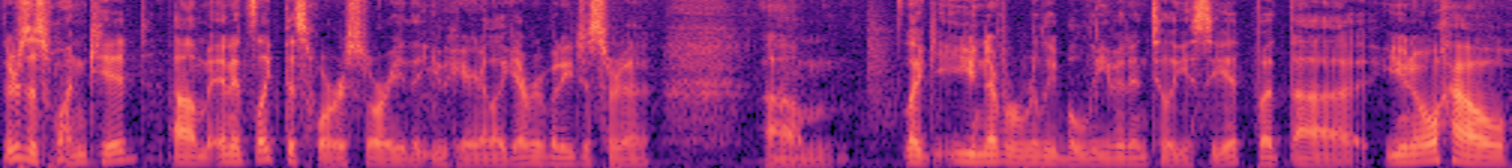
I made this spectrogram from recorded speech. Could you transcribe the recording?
There's this one kid, um, and it's like this horror story that you hear. Like everybody just sort of, um, like you never really believe it until you see it. But uh, you know how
